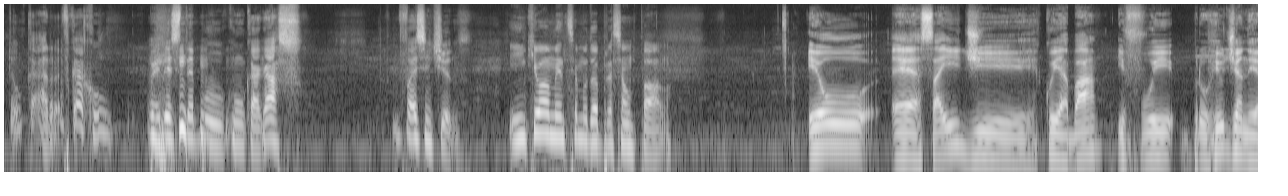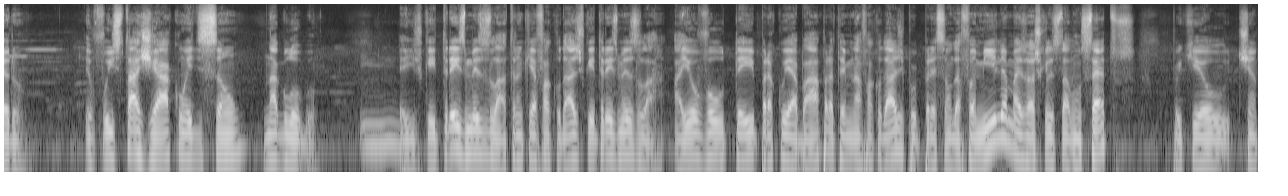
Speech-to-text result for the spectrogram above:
Então, cara, vai ficar com. perder esse tempo com o cagaço? Não faz sentido. E em que momento você mudou para São Paulo? Eu é, saí de Cuiabá e fui para o Rio de Janeiro eu fui estagiar com edição na Globo. Hum. E fiquei três meses lá, tranquei a faculdade, fiquei três meses lá. Aí eu voltei para Cuiabá para terminar a faculdade por pressão da família, mas eu acho que eles estavam certos, porque eu tinha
